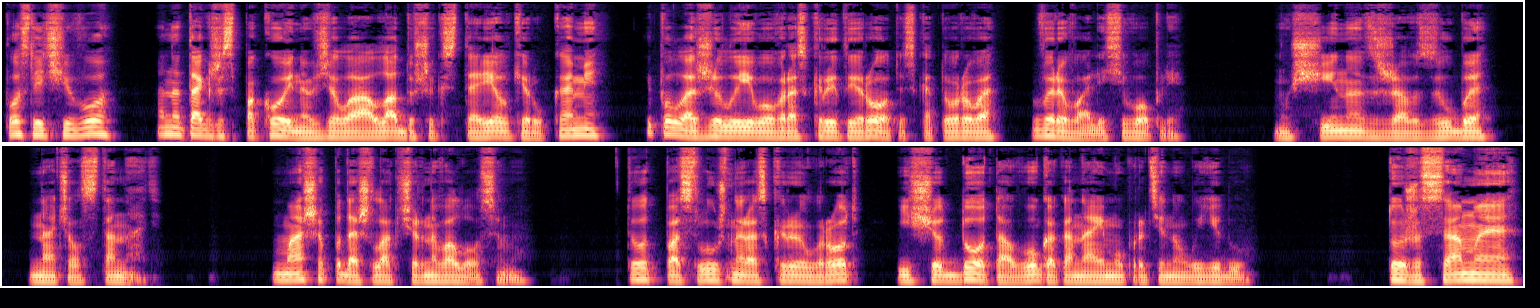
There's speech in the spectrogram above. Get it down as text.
после чего она также спокойно взяла оладушек с тарелки руками и положила его в раскрытый рот, из которого вырывались вопли. Мужчина, сжав зубы, начал стонать. Маша подошла к черноволосому. Тот послушно раскрыл рот еще до того, как она ему протянула еду. То же самое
